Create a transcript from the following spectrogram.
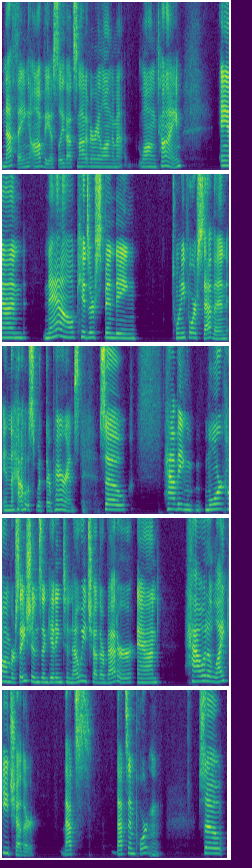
nothing. Obviously, that's not a very long amount, long time. And now kids are spending 24 7 in the house with their parents. So having more conversations and getting to know each other better and how to like each other. That's that's important. So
